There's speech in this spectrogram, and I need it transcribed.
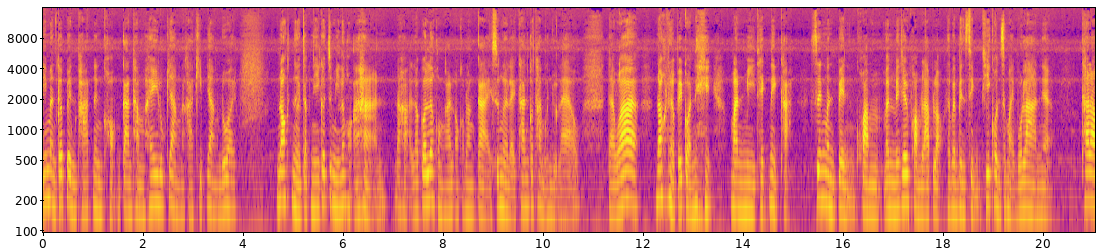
นี่มันก็เป็น part หนึ่งของการทำให้ look young นะคะ keep young ด้วย นอกเหนือจากนี้ก็จะมีเรื่องของอาหารนะคะแล้วก็เรื่องของการออกกำลังกาย ซึ่งหลาย ๆ ท่านก็ทำกันอยู่แล้ว แต่ว่านอกเหนือไปกว่านี้ มันมีเทคนิคค่ะ ซึ่งมันเป็นความมันไม่ใช่ความลับหรอกแต่มันเป็นสิ่งที่คนสมัยโบราณเนี่ย ถ้าเรา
